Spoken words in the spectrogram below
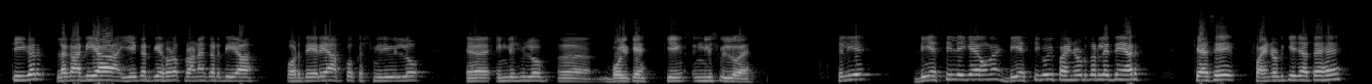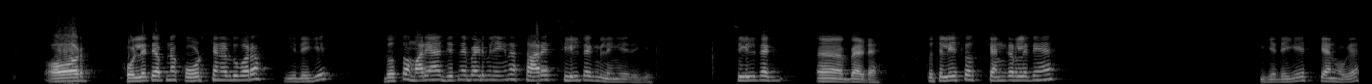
स्टीकर लगा दिया, ये कर दिया, थोड़ा पुराना कर दिया और दे रहे हैं आपको कश्मीरी विल्लो इंग्लिश विल्लो बोल के कि इंग्लिश विल्लो है। चलिए डीएससी लेके आया हूँ मैं। डीएससी को भी फाइंड आउट कर लेते हैं यार, कैसे फाइंड आउट किया जाता है और खोल लेते हैं अपना कोड स्कैनर दोबारा। ये देखिए दोस्तों, हमारे यहाँ जितने बेड मिलेंगे ना, सारे सील पैक मिलेंगे ये देखिए। सील पैक बेड है। तो चलिए इसको स्कैन कर लेते हैं। ये देखिए स्कैन हो गया।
